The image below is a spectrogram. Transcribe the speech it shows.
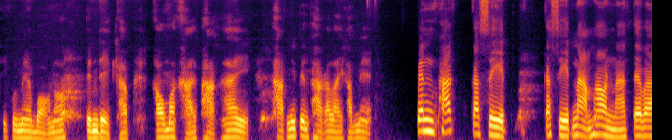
ที่คุณแม่บอกเนาะเป็นเด็กครับเขามาขายผักให้ ผักนี่เป็นผักอะไรครับแม่ เป็นพักเกษตรเกษตรน้ำเฮานะแต่ว่า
